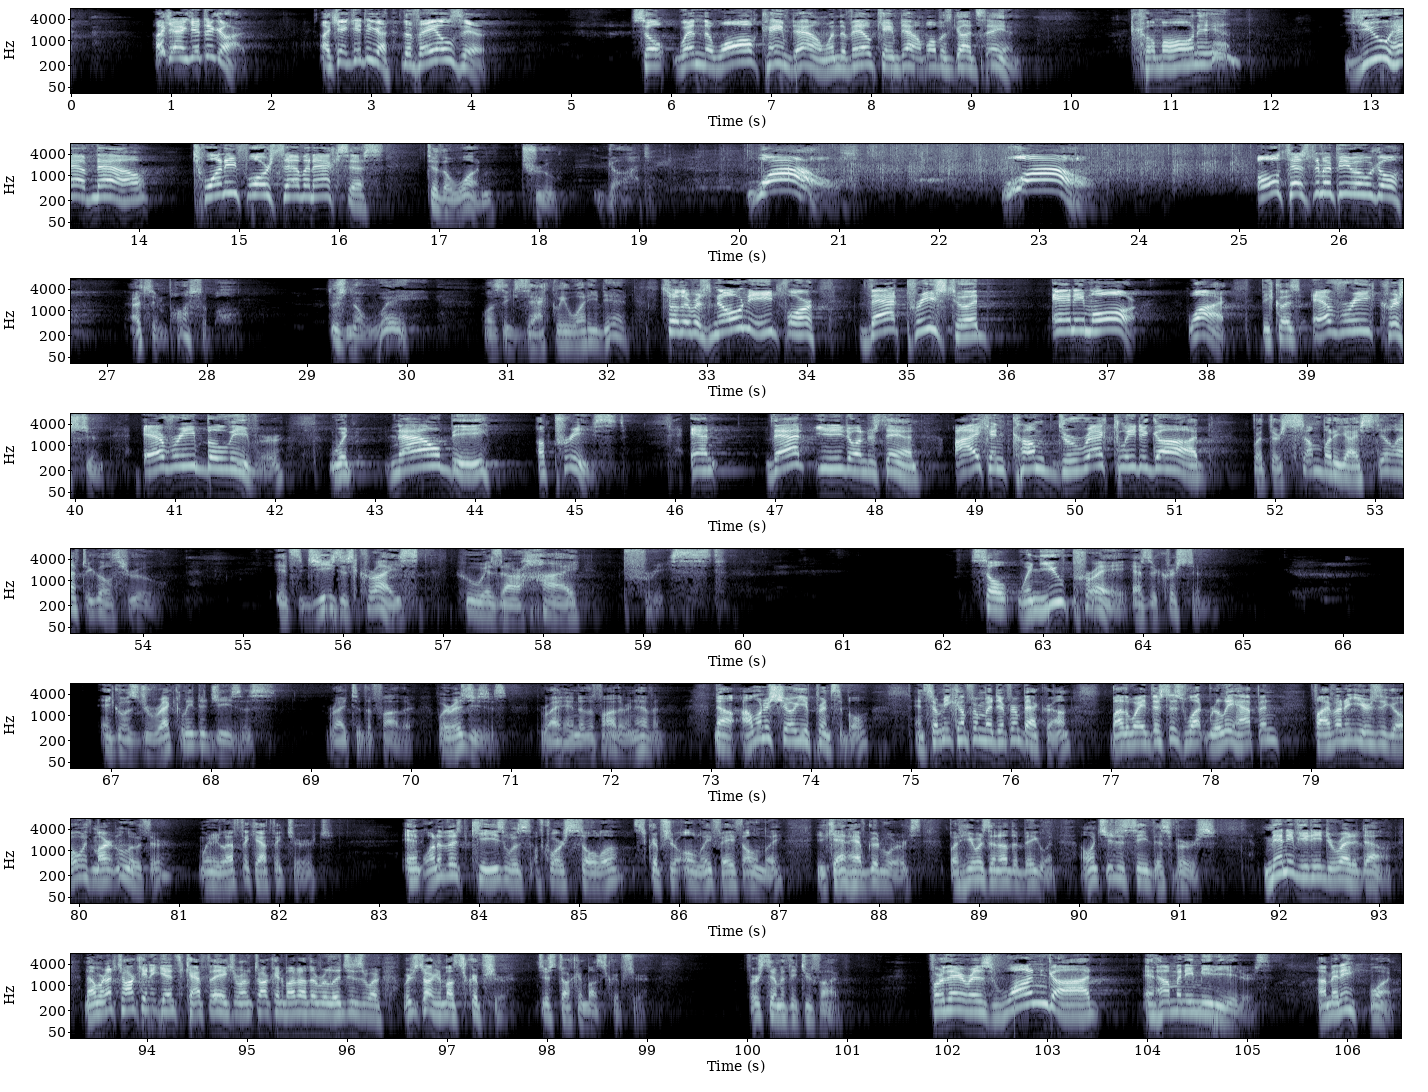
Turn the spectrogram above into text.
I can't get to God. I can't get to God. The veil's there. So when the wall came down, when the veil came down, what was God saying? Come on in. You have now 24 7 access to the one true God. Wow. Wow. Old Testament people would go, that's impossible. There's no way. That's exactly what he did. So there was no need for that priesthood anymore. Why? Because every Christian, every believer would now be a priest. And that you need to understand. I can come directly to God, but there's somebody I still have to go through. It's Jesus Christ who is our high priest. So when you pray as a Christian, it goes directly to Jesus, right to the Father. Where is Jesus? The right hand of the Father in heaven. Now, I want to show you a principle and some of you come from a different background. By the way, this is what really happened 500 years ago with Martin Luther when he left the Catholic Church. And one of the keys was, of course, sola, scripture only, faith only. You can't have good works. But here was another big one. I want you to see this verse. Many of you need to write it down. Now, we're not talking against Catholics. We're not talking about other religions. We're just talking about scripture. Just talking about scripture. 1 Timothy 2 5. For there is one God and how many mediators? How many? One.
